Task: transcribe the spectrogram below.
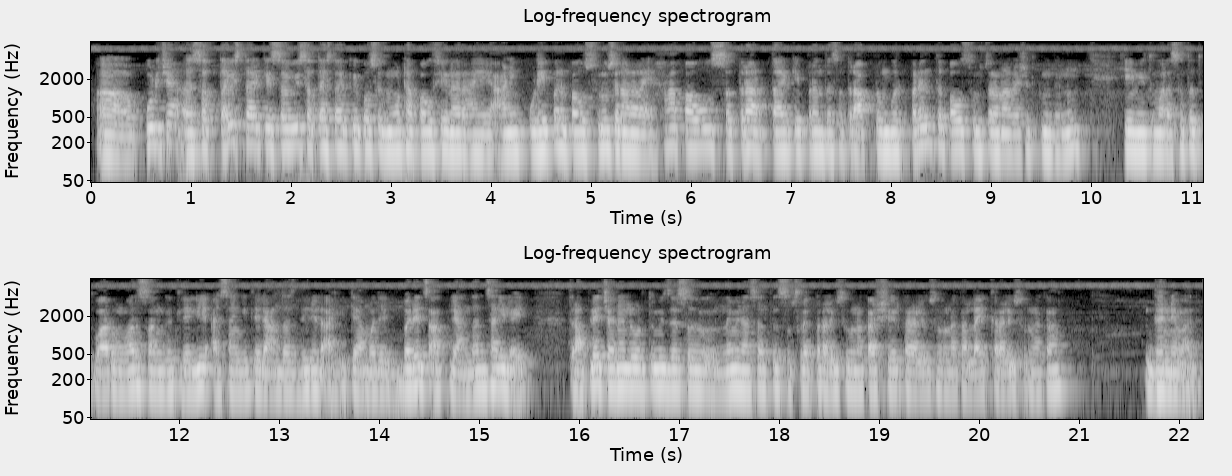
पुढच्या सत्तावीस तारखे सव्वीस सत्तावीस तारखेपासून मोठा पाऊस येणार आहे आणि पुढे पण पाऊस सुरूच राहणार आहे. हा पाऊस सतरा तारखेपर्यंत सतरा ऑक्टोबरपर्यंत पाऊस सुरूच राहणार आहे शेतकरी मित्रांनो. हे मी तुम्हाला सतत वारंवार सांगितलेली सांगितलेले अंदाज दिलेला आहे. त्यामध्ये बरेच आपले अंदाज झालेले आहेत. तर आपल्या चॅनलवर तुम्ही जर नवीन असाल तर सबस्क्राईब करायला विसरू नका शेअर करायला विसरू नका लाईक करायला विसरू नका. धन्यवाद.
